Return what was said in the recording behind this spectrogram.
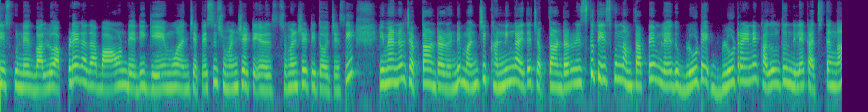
తీసుకునేది వాళ్ళు అప్పుడే కదా బాగుండేది గేమ్ అని చెప్పేసి సుమన్ శెట్టి సుమన్ శెట్టితో వచ్చేసి ఇమాన్యుల్ చెప్తా ఉంటాడండి. మంచి కన్నింగ్ అయితే చెప్తా ఉంటారు. రిస్క్ తీసుకుందాం తప్పేం లేదు. బ్లూ ట్రై బ్లూ ట్రైనే కదులుతుందిలే ఖచ్చితంగా.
